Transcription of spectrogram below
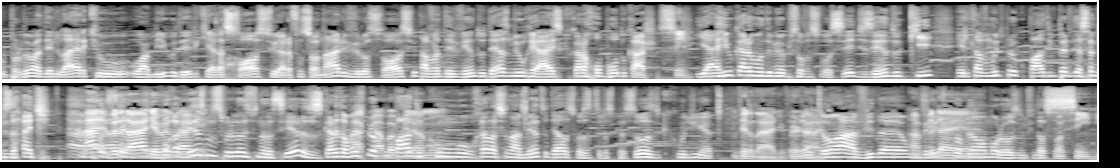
o problema dele lá era que o, o amigo dele, que era sócio, era funcionário e virou sócio, tava devendo 10 mil reais que o cara roubou do caixa. Sim. E aí o cara mandou e-mail eu fosse você, dizendo que ele tava muito preocupado em perder essa amizade. Ah, é verdade, é Porra, verdade. mesmo nos problemas financeiros, os caras estão mais preocupados virando com o relacionamento delas com as outras pessoas do que com o dinheiro. Verdade, verdade. Então a vida é um A grande é- problema amoroso no fim das contas. Sim,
